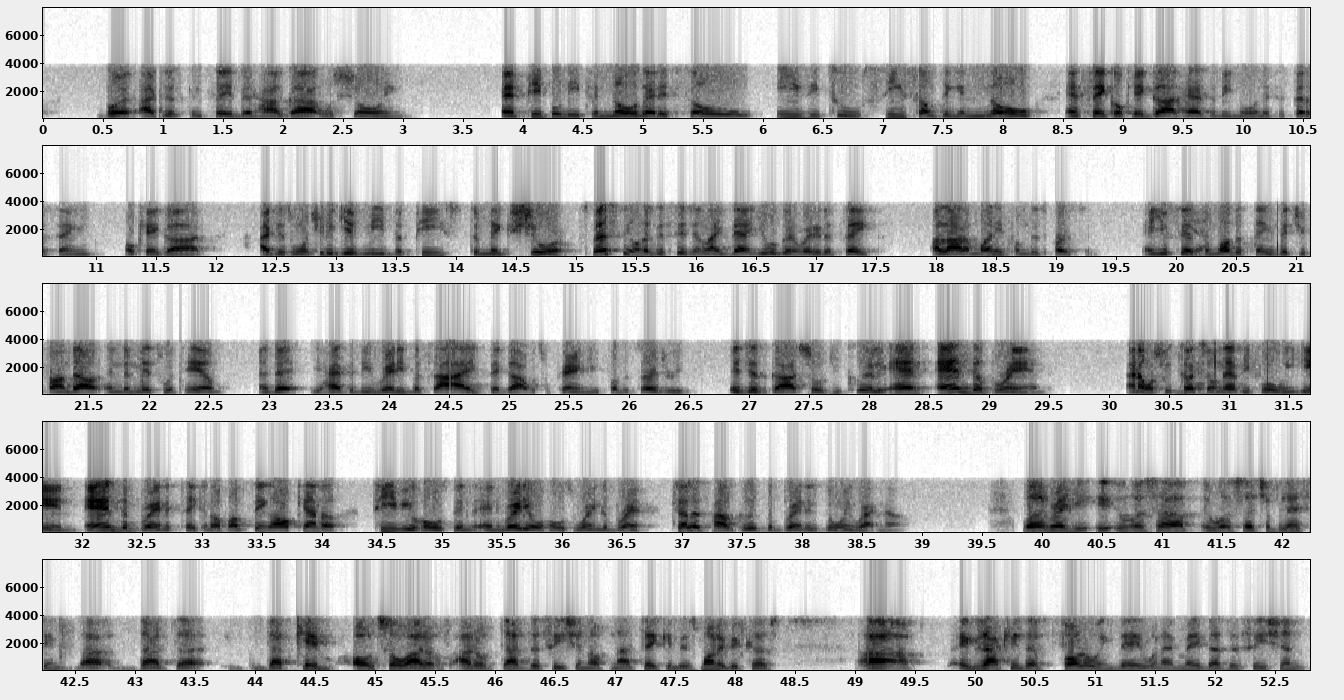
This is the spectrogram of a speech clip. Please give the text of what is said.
But I just can say that how God was showing, and people need to know that it's so easy to see something and know and think, okay, God has to be doing this instead of saying, okay, God, I just want you to give me the peace to make sure, especially on a decision like that, you were getting ready to take a lot of money from this person. And you said Yeah. some other things that you found out in the midst with him and that you had to be ready besides that God was preparing you for the surgery. It's just God showed you clearly. And and the brand. And I want you to touch on that before we end. And the brand is taking off. I'm seeing all kind of TV hosts and, and radio hosts wearing the brand. Tell us how good the brand is doing right now. Well, Reggie, it, was uh, it was such a blessing that that uh, that came also out of out of that decision of not taking this money because uh, exactly the following day when I made that decision,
